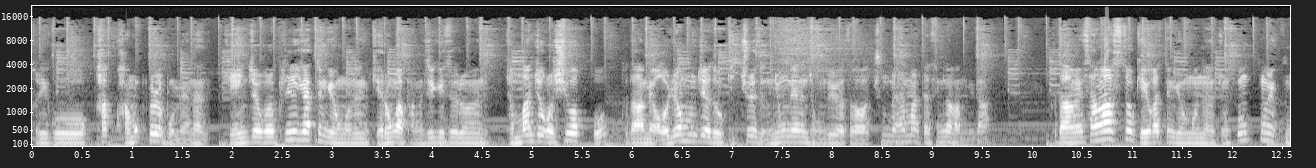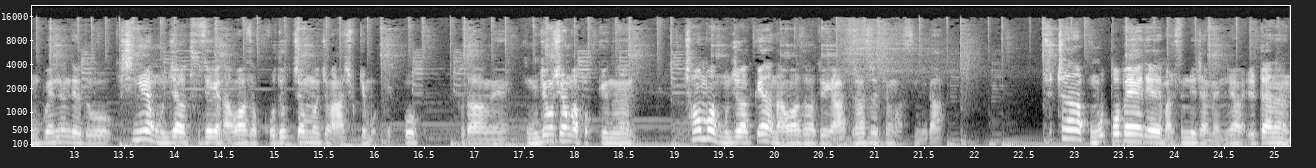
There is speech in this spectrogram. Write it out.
그리고 각 과목별로 보면은 개인적으로 필기 같은 경우는 개론과 방지 기술은 전반적으로 쉬웠고 그 다음에 어려운 문제도 기출에서 응용되는 정도여서 충분히 할 만하다 생각합니다. 그 다음에 상하수도 개요 같은 경우는 좀 꼼꼼히 공부했는데도 신유형 문제가 두세 개 나와서 고득점은 좀 아쉽게 못했고 그 다음에 공정시험과 법규는 처음 본 문제가 꽤나 나와서 되게 아슬아슬했던 것 같습니다. 추천한 공부법에 대해 말씀드리자면요. 일단은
